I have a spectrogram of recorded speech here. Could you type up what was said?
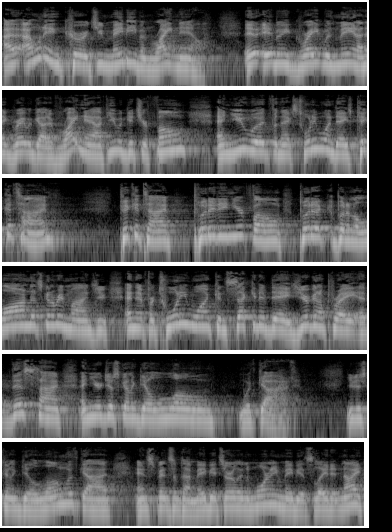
I, I want to encourage you, maybe even right now. It, would be great with me and I think great with God. If right now, if you would get your phone and you would, for the next 21 days, pick a time, pick a time, put it in your phone, put a, put an alarm that's going to remind you, and then for 21 consecutive days, you're going to pray at this time and you're just going to get alone with God. You're just going to get alone with God and spend some time. Maybe it's early in the morning. Maybe it's late at night.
